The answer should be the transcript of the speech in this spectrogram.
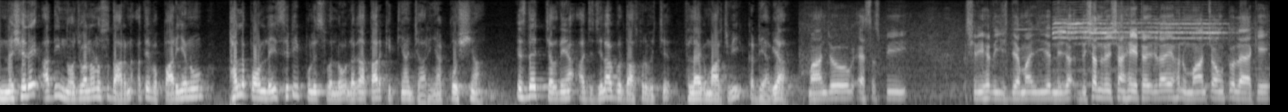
ਨਸ਼ੇ ਦੇ ਆਦੀ ਨੌਜਵਾਨਾਂ ਨੂੰ ਸੁਧਾਰਨ ਅਤੇ ਵਪਾਰੀਆਂ ਨੂੰ ਠੱਲ ਪਾਉਣ ਲਈ ਸਿਟੀ ਪੁਲਿਸ ਵੱਲੋਂ ਲਗਾਤਾਰ ਕੀਤੀਆਂ ਜਾ ਰਹੀਆਂ ਕੋਸ਼ਿਸ਼ਾਂ। ਇਸ ਦੇ ਚਲਦਿਆਂ ਅੱਜ ਜ਼ਿਲ੍ਹਾ ਗੁਰਦਾਸਪੁਰ ਵਿੱਚ ਫਲੈਗ ਮਾਰਚ ਵੀ ਕੱਢਿਆ ਗਿਆ। ਮਾਨਯੋਗ ਐਸਐਸਪੀ ਸ਼੍ਰੀ ਹਰੀਸ਼ ਦਿਆਮਾ ਜੀ ਦੇ ਨਿਜਾ- ਦਿਸ਼ਾ ਨਿਰਦੇਸ਼ਾਂ ਹੇਠ ਜਿਹੜਾ ਇਹ ਹਨੂਮਾਨ ਚੌਂਕ ਤੋਂ ਲੈ ਕੇ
